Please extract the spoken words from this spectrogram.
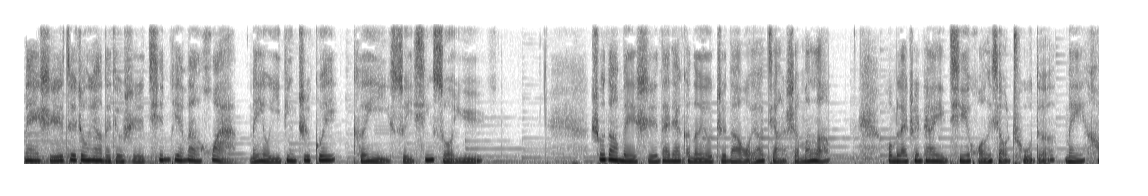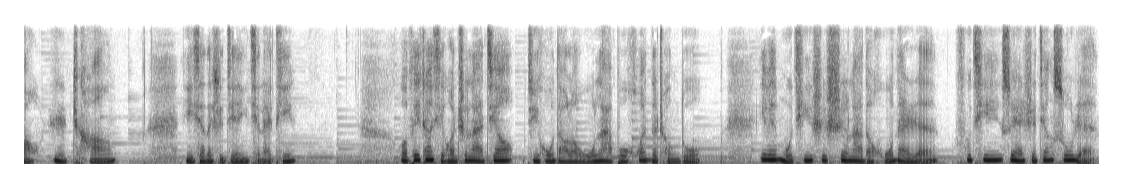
美食最重要的就是千变万化，没有一定之规，可以随心所欲。说到美食，大家可能又知道我要讲什么了。我们来穿插一期黄小厨的美好日常。以下的时间一起来听。我非常喜欢吃辣椒，几乎到了无辣不欢的程度。因为母亲是嗜辣的湖南人，父亲虽然是江苏人，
